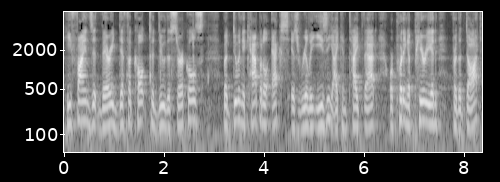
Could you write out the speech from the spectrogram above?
he finds it very difficult to do the circles but doing a capital X is really easy. I can type that. Or putting a period for the dot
